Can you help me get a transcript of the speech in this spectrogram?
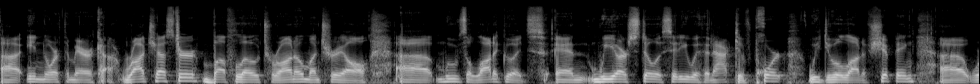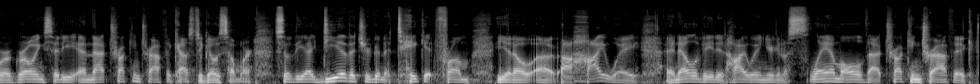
uh, in North America. Rochester, Buffalo, Toronto, Montreal uh, moves a lot of goods, and we are still a city with an active port. We do a lot of shipping. Uh, we're a growing city, and that trucking traffic has to go somewhere. So the idea that you're going to take it from you know a, a, highway, an elevated highway, and you're going to slam all of that trucking traffic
